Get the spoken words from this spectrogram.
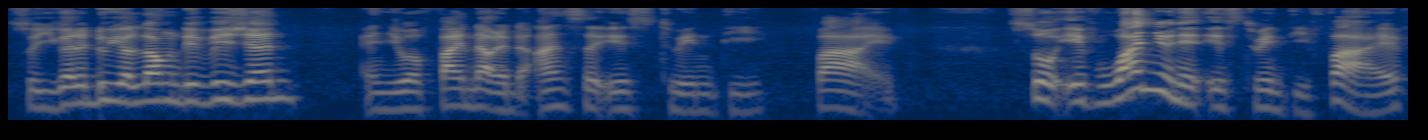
So you got to do your long division and you will find out that the answer is 25. So if one unit is 25,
